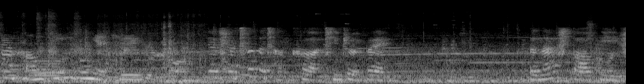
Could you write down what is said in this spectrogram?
大鹏第一工业区，要下车的乘客请准备。The next stop is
